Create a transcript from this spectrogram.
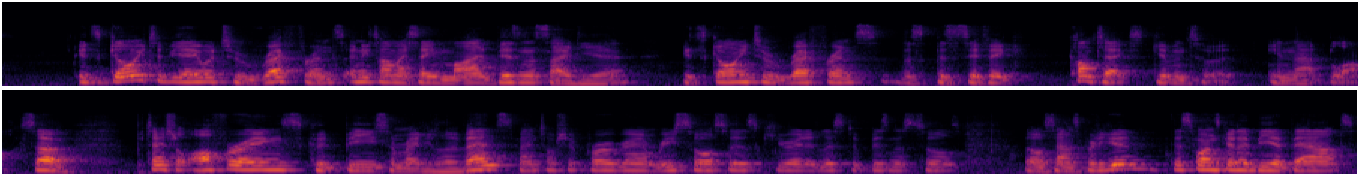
it's going to be able to reference, anytime I say my business idea, it's going to reference the specific context given to it in that block. So potential offerings could be some regular events, mentorship program, resources, curated list of business tools. That all sounds pretty good. This one's going to be about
